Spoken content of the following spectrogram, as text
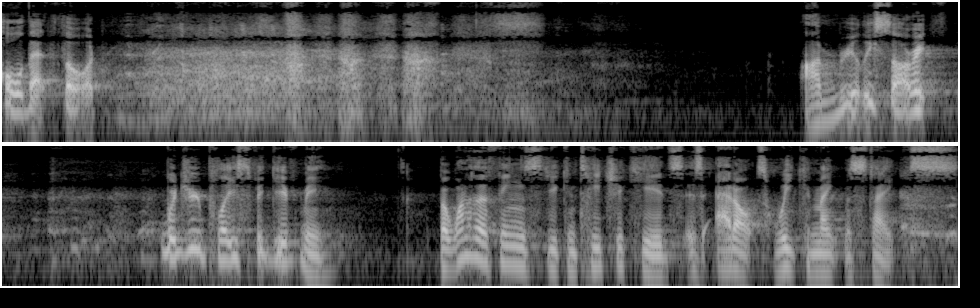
hold that thought. I'm really sorry. Would you please forgive me? But one of the things you can teach your kids as adults, we can make mistakes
